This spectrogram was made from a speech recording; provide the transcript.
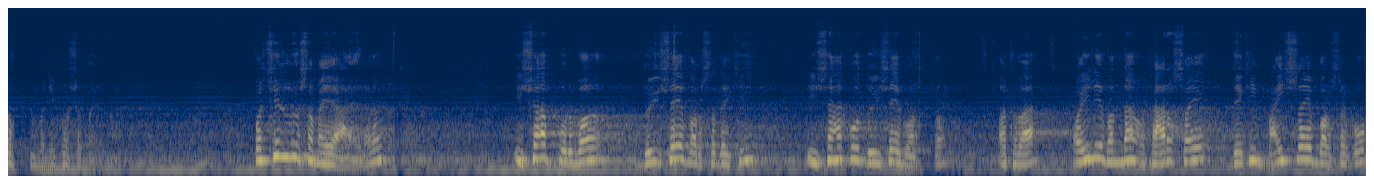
मुनिको समयमा पछिल्लो समय आएर ईसा पूर्व दुई सय वर्षदेखि ईसाको दुई सय वर्ष अथवा अहिलेभन्दा अठार सयदेखि बाइस सय वर्षको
